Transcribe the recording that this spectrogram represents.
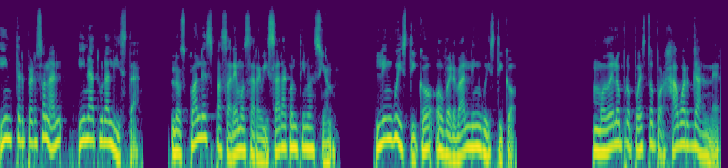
interpersonal y naturalista, los cuales pasaremos a revisar a continuación. Lingüístico o verbal lingüístico. Modelo propuesto por Howard Gardner.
